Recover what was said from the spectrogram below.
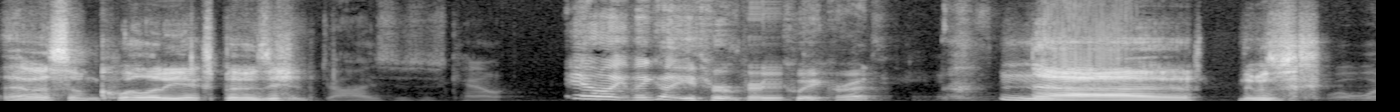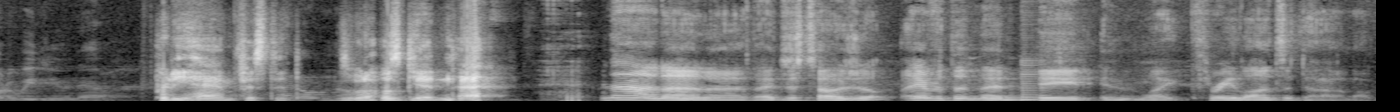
That was some quality exposition. Yeah, like they got you through it pretty quick, right? Nah, it was pretty ham-fisted. Is what I was getting at. No, no, no. They just told you everything they need in like three lines of dialogue.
